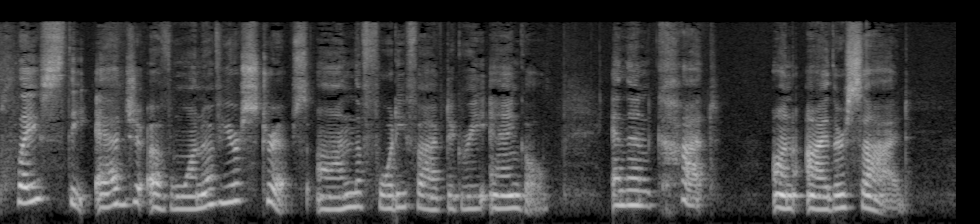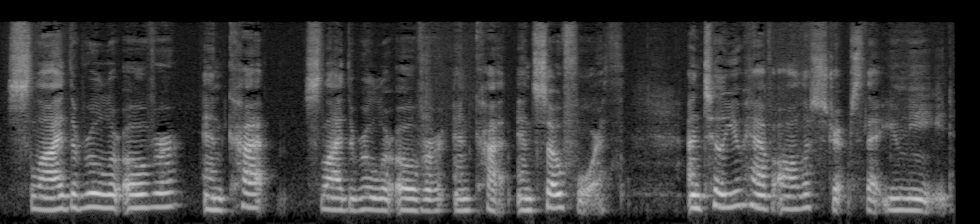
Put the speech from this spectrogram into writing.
Place the edge of one of your strips on the 45 degree angle and then cut on either side. Slide the ruler over and cut, slide the ruler over and cut, and so forth until you have all the strips that you need.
